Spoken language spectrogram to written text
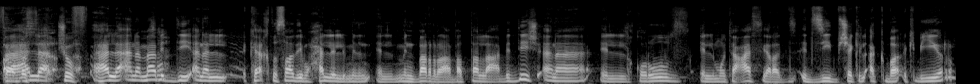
فهلا شوف هلا أنا ما بدي أنا كاقتصادي محلل من من برا بطلع بديش أنا القروض المتعثرة تز- تزيد بشكل أكبر كبير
